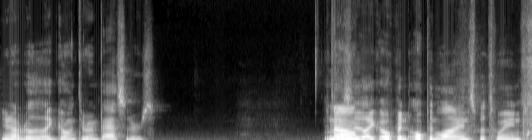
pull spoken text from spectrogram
You're not really like going through ambassadors. No, Basically, like open open lines between.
